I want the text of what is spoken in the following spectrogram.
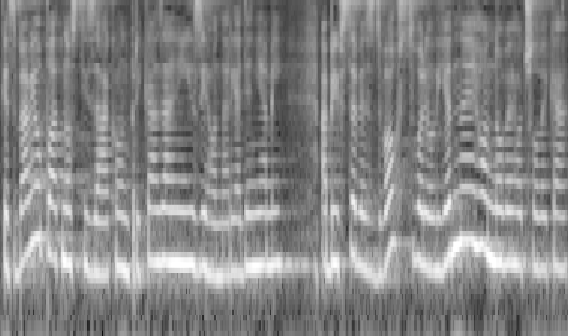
Keď zbavil platnosti zákon prikázaní s jeho nariadeniami, aby v sebe z dvoch stvoril jedného nového človeka,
